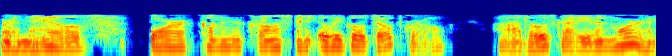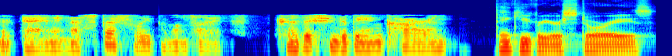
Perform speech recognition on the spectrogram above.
or in the hills or coming across an illegal dope grow. Uh, those got even more entertaining, especially the ones I transitioned to being Karin. Thank you for your stories.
